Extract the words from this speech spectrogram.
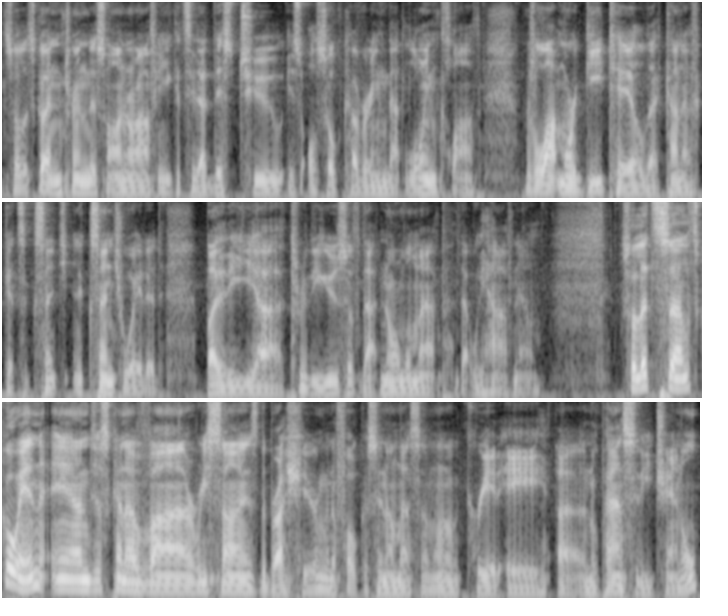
So let's go ahead and turn this on or off and you can see that this too is also covering that loincloth. There's a lot more detail that kind of gets accentuated by the uh, through the use of that normal map that we have now. So let's uh, let's go in and just kind of uh, resize the brush here. I'm going to focus in on this. I'm going to create a uh, an opacity channel.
